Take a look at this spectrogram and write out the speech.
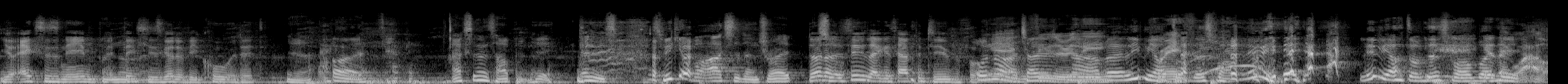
your ex's name and know, think right? she's gonna be cool with it. Yeah. All right. Accidents happen. Hey. Anyways, speaking about accidents, right? No, no, So- it seems like it's happened to you before. Oh no, Yeah, he Charlie, seems nah, really but leave me out of this one. Leave me, leave me out of this one. But It's like, hey, wow.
